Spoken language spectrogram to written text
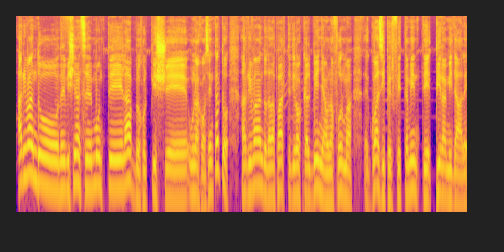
Arrivando nelle vicinanze del Monte Labro colpisce una cosa, intanto arrivando dalla parte di Rocca Albegna ha una forma eh, quasi perfettamente piramidale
